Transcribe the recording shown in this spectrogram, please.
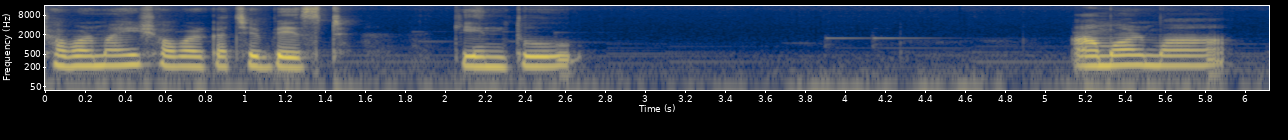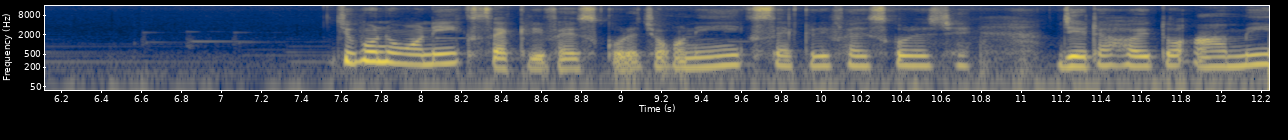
সবার মাই সবার কাছে বেস্ট কিন্তু আমার মা জীবনে অনেক স্যাক্রিফাইস করেছে, অনেক স্যাক্রিফাইস করেছে, যেটা হয়তো আমি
